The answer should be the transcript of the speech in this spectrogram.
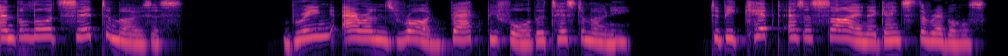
And the Lord said to Moses, Bring Aaron's rod back before the testimony, to be kept as a sign against the rebels,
